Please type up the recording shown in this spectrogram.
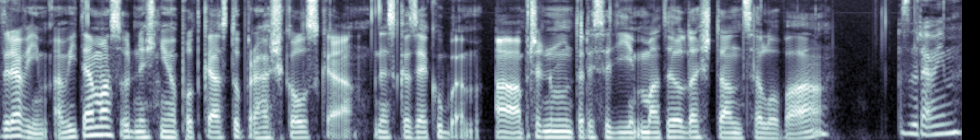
Zdravím a vítám vás u dnešního podcastu Praha školská, dneska s Jakubem. A před mnou tady sedí Matilda Štancelová. Zdravím.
